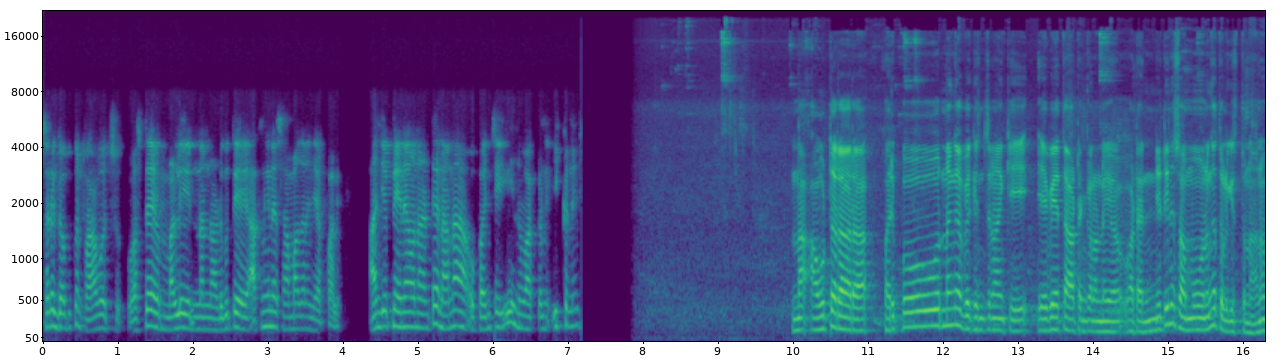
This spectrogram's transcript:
సరే గబుకుని రావచ్చు. వస్తే మళ్ళీ నన్ను అడిగితే అతనికి నేను సమాధానం చెప్పాలి. అని చెప్పి నేనేమన్నా అంటే నాన్న ఓ పని చెయ్యి నువ్వు అక్కడ ఇక్కడ నుంచి నా ఔటర్ ఆరా పరిపూర్ణంగా వికసించడానికి ఏవైతే ఆటంకాలు ఉన్నాయో వాటన్నిటిని సమూలంగా తొలగిస్తున్నాను.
